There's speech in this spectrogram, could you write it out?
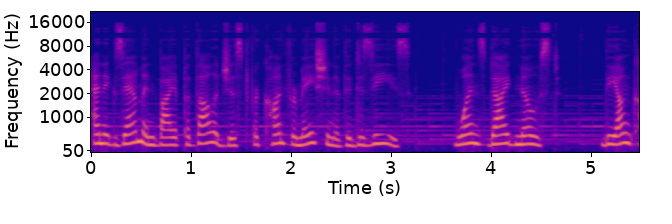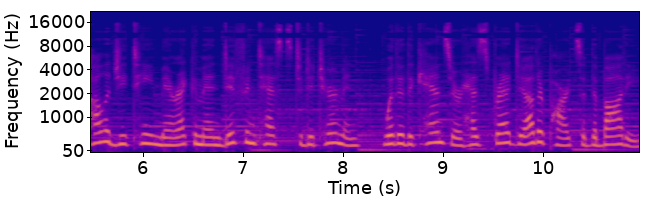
and examined by a pathologist for confirmation of the disease. Once diagnosed, the oncology team may recommend different tests to determine whether the cancer has spread to other parts of the body.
